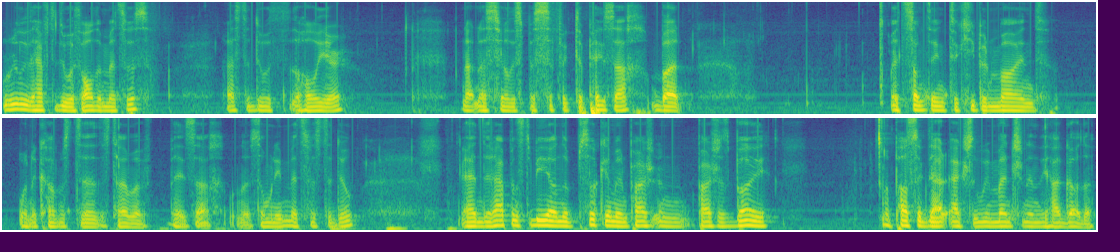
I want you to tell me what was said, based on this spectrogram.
really they have to do with all the mitzvahs. it has to do with the whole year. Not necessarily specific to Pesach, but it's something to keep in mind when it comes to this time of Pesach, when there's so many mitzvahs to do. And it happens to be on the psukim in, Parsh, in Parshas a pasuk that actually we mention in the Haggadah.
